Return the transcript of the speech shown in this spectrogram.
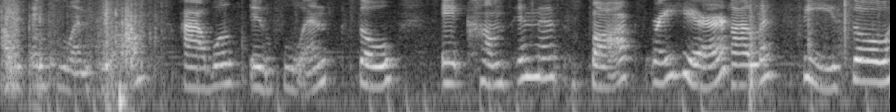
I was influenced, y'all. I was influenced. So it comes in this box right here. Uh, let's see. So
